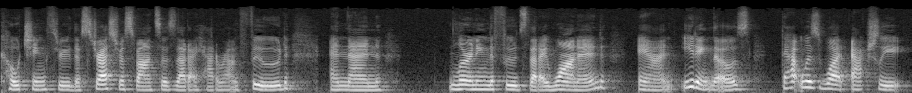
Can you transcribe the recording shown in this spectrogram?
coaching through the stress responses that I had around food, and then learning the foods that I wanted and eating those, that was what actually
